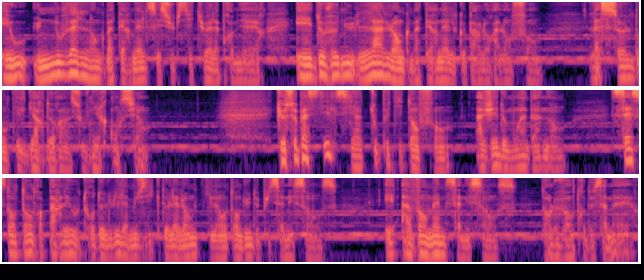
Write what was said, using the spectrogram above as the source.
et où une nouvelle langue maternelle s'est substituée à la première et est devenue la langue maternelle que parlera l'enfant, la seule dont il gardera un souvenir conscient. Que se passe-t-il si un tout petit enfant, âgé de moins d'un an, cesse d'entendre parler autour de lui la musique de la langue qu'il a entendue depuis sa naissance, et avant même sa naissance, dans le ventre de sa mère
